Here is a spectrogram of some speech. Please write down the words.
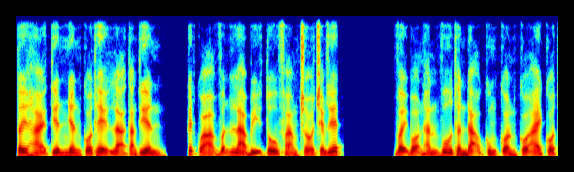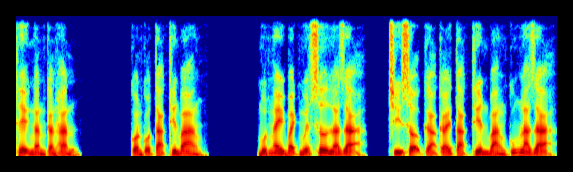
Tây Hải tiên nhân có thể là tán tiên, kết quả vẫn là bị tô phàm cho chém giết. Vậy bọn hắn vô thần đạo cung còn có ai có thể ngăn cản hắn? Còn có tạc thiên bang. Một ngày Bạch Nguyệt Sơ là giả, chỉ sợ cả cái tạc thiên bang cũng là giả,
